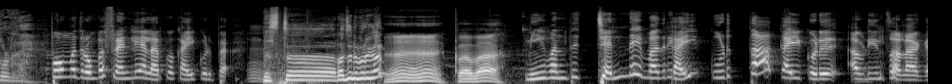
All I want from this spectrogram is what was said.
சொல்றேன். போகும்போது ரொம்ப ஃப்ரெண்ட்லியா எல்லாருக்கும் கை கொடுப்பேன். மிஸ்டர் ரஜினி முருகன்? இப்ப வா. நீ வந்து சென்னை மாதிரி கை கொடுத்தா கை கொடு அப்படின்னு சொன்னாங்க.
